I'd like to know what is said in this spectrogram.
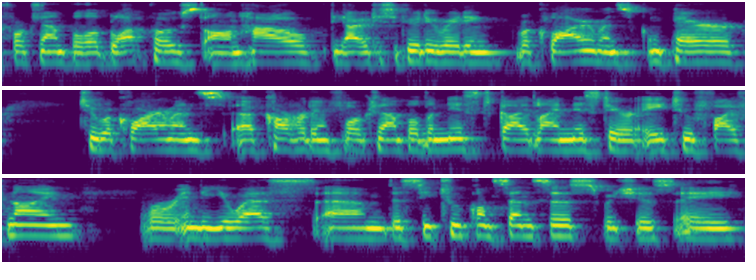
for example, a blog post on how the IoT security rating requirements compare to requirements uh, covered in, for example, the NIST guideline NISTIR 8259, or in the US, um, the C2 consensus, which is a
